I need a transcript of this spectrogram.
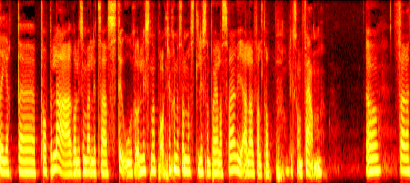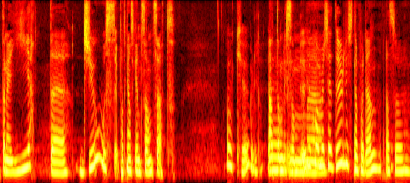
jätte, jättepopulär och liksom väldigt så stor och lyssnad på. Kanske nästan mest lyssnad på i hela Sverige, eller i alla fall topp liksom fem. Ja. För att den är jättejuicy på ett ganska intressant sätt. Vad kul. Att de liksom, Hur kommer det sig att du lyssnar på den? Alltså...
